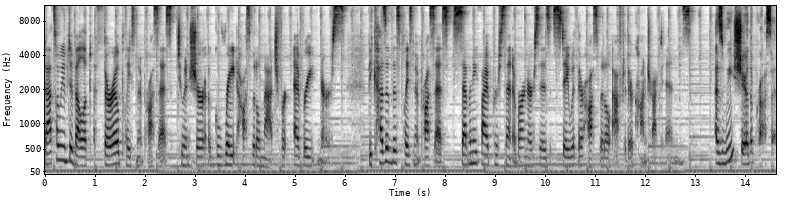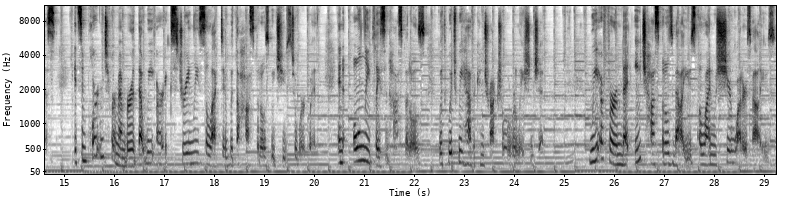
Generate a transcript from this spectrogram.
That's why we've developed a thorough placement process to ensure a great hospital match for every nurse. Because of this placement process, 75% of our nurses stay with their hospital after their contract ends. As we share the process, it's important to remember that we are extremely selective with the hospitals we choose to work with and only place in hospitals with which we have a contractual relationship. We affirm that each hospital's values align with Shearwater's values,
